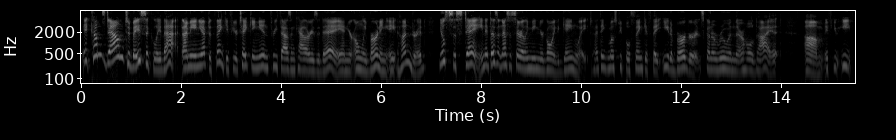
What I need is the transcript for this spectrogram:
It comes down to basically that. I mean, you have to think if you're taking in 3,000 calories a day and you're only burning 800, you'll sustain. It doesn't necessarily mean you're going to gain weight. I think most people think if they eat a burger, it's going to ruin their whole diet. Um, if you eat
